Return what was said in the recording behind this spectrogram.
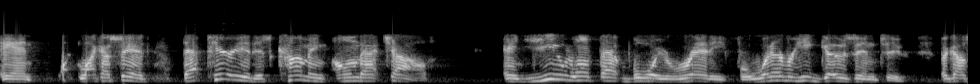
And like I said, that period is coming on that child, and you want that boy ready for whatever he goes into. Because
